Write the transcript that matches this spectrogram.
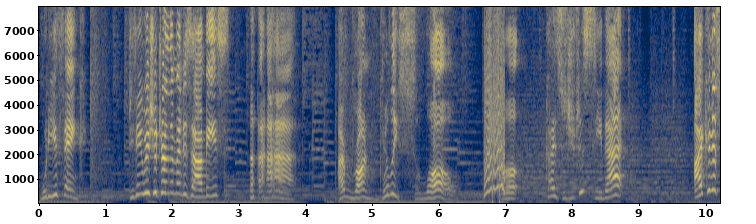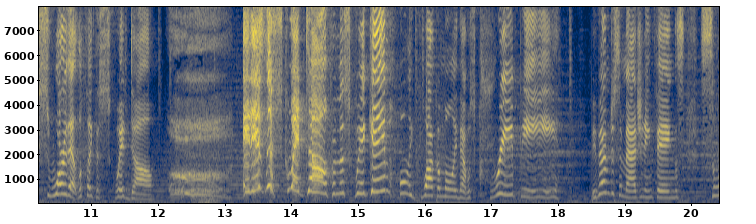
What do you think? Do you think we should turn them into zombies? I run really slow. Uh, guys, did you just see that? I could have swore that looked like the squid doll. it is the squid doll from the squid game? Holy guacamole, that was creepy. Maybe I'm just imagining things. Slam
